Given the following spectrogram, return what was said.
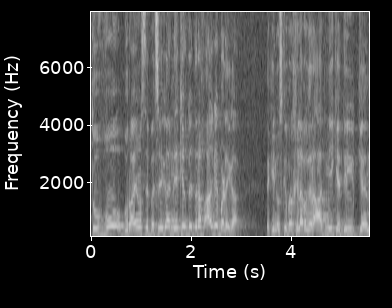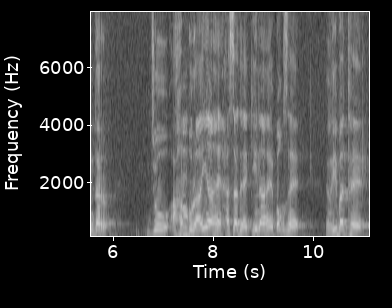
تو وہ برائیوں سے بچے گا، نیکیوں کی طرف آگے بڑھے گا۔ لیکن اس کے برخلاف اگر آدمی کے دل کے اندر جو اہم برائیاں ہیں، حسد ہے، کینہ ہے، بغض ہے، غیبت ہے،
